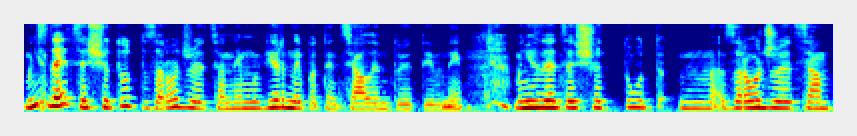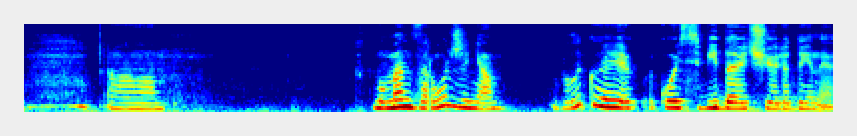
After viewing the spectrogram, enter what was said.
Мені здається, що тут зароджується неймовірний потенціал інтуїтивний. Мені здається, що тут зароджується а, момент зародження великої якоїсь відаючої людини.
